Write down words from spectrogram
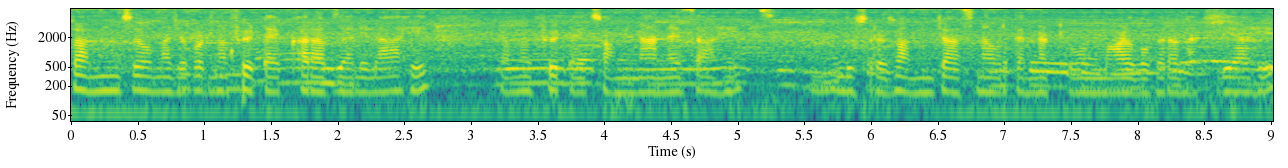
स्वामींचं माझ्याकडनं फेटॅक खराब झालेला आहे. त्यामुळे फेटॅक स्वामींना आणायचं आहे. दुसऱ्या स्वामींच्या आसनावर त्यांना ठेवून माळ वगैरे घातली आहे.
